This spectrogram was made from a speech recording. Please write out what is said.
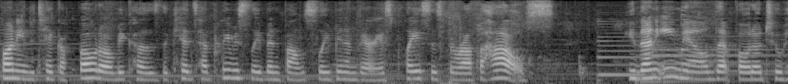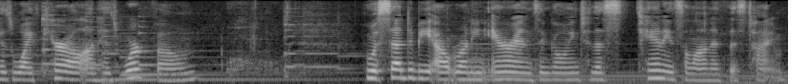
funny to take a photo because the kids had previously been found sleeping in various places throughout the house. He then emailed that photo to his wife Carol on his work phone, who was said to be out running errands and going to the tanning salon at this time.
